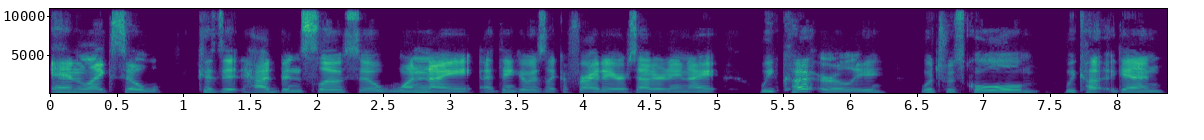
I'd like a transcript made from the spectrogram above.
and like so because it had been slow. So one night, I think it was like a Friday or Saturday night, we cut early, which was cool. We cut again,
